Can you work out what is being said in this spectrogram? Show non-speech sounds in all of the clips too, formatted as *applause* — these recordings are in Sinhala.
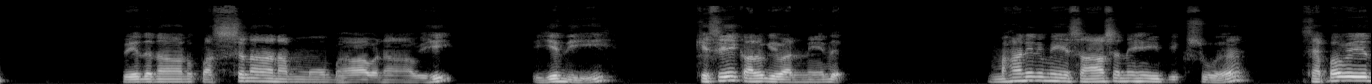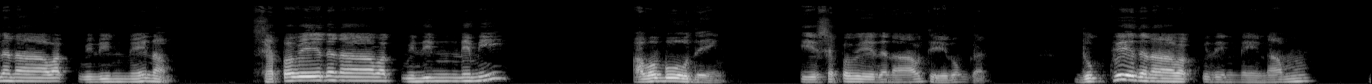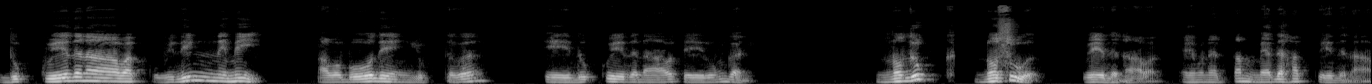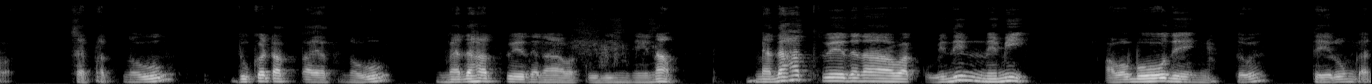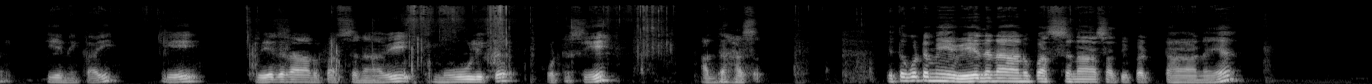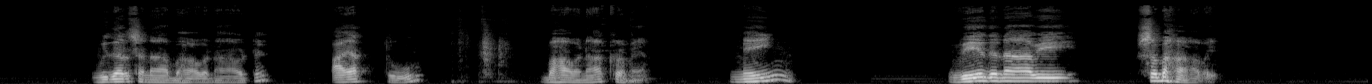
වේදනානු පස්සනා නම් වූ භාවනාවෙහි යෙදී කෙසේ කල් ගෙවන්නේද. මහනිනි මේ ශාසනයෙහි භික්‍ෂුව සැපවේදනාවක් විඳින්නේ නම්. සැපවේදනාවක් විඳින්නෙමි අවබෝධයෙන් ඒ සැපවේදනාව තේරුම් ගන්න. දුක්වේදනාවක් විදින්නේ නම් දුක්වේදනාවක් විඳින්නෙමෙයි අවබෝධයෙන් යුක්තව ඒ දුක්වේදනාව තේරුම් ගනි. නොදුක් නොසුව වේදනාවක් එම නැත්තම් මැදහත් වේදනාව. සැපත් නොවූ දුකටත් අයත් නොවූ මැදහත් වේදනාවක් විදින්නේ නම්. මැදහත් වේදනාවක් විඳින් නෙමි අවබෝධයෙන් යුක්තව තේරුම් ගනි කියන එකයි ඒ වේදනානු පස්සනාවේ මූලික කොටසේ අදහස. එතකොට මේ වේදනානු පස්සනා සතිපට්ඨානය විදර්ශනා භාවනාවට අයත් වූ භාවනා ක්‍රමය. මෙයින් වේදනාවේ ස්වභාවය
